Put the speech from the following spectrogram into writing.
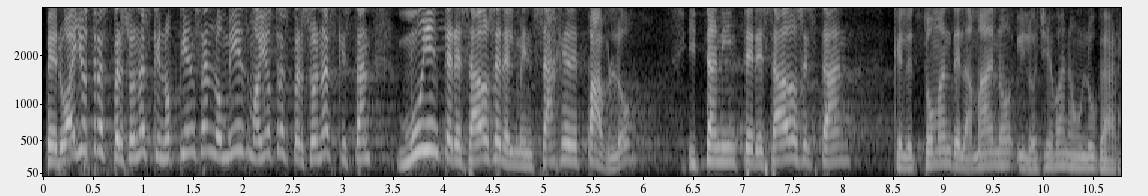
Pero hay otras personas que no piensan lo mismo, hay otras personas que están muy interesados en el mensaje de Pablo y tan interesados están que le toman de la mano y lo llevan a un lugar.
